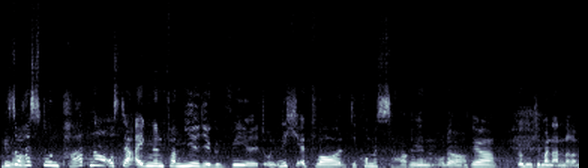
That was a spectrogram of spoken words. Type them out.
wieso genau. hast du einen Partner aus der eigenen Familie gewählt und nicht etwa die Kommissarin oder ja. irgendjemand anderen?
